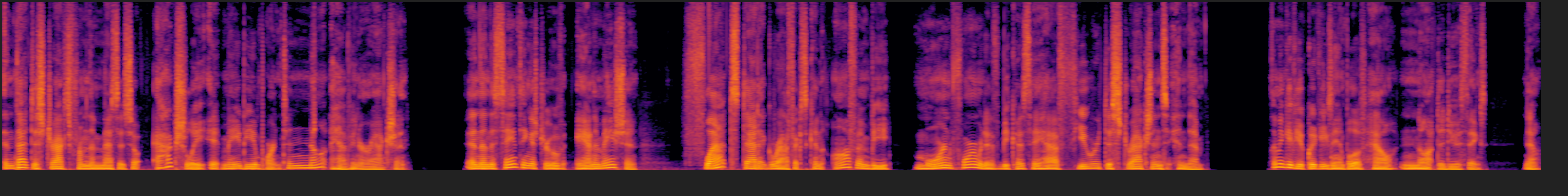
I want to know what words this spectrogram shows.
and that distracts from the message. So actually it may be important to not have interaction. And then the same thing is true of animation. Flat static graphics can often be more informative because they have fewer distractions in them. Let me give you a quick example of how not to do things. Now,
